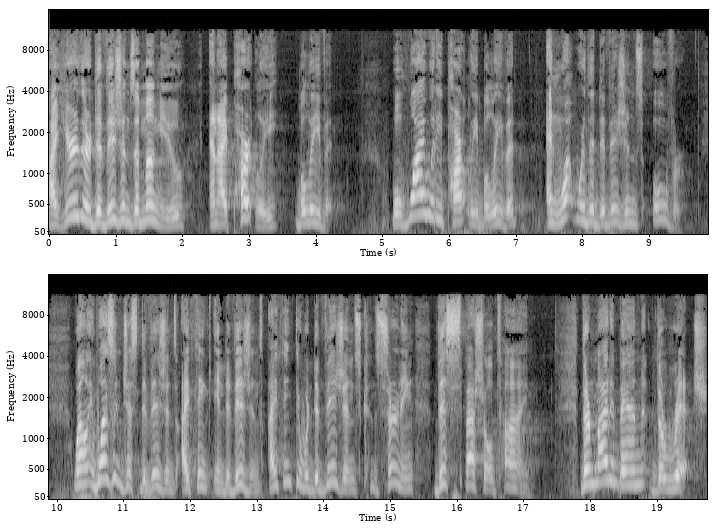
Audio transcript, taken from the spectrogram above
I hear there are divisions among you, and I partly believe it. Well, why would he partly believe it? And what were the divisions over? Well, it wasn't just divisions, I think, in divisions. I think there were divisions concerning this special time. There might have been the rich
